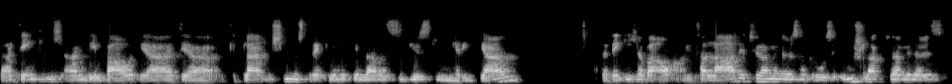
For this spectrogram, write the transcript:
da denke ich an den Bau der, der geplanten Schienenstrecke mit dem Namen Sibirski Meridian. Da denke ich aber auch an Verladeterminals, an große Umschlagterminals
